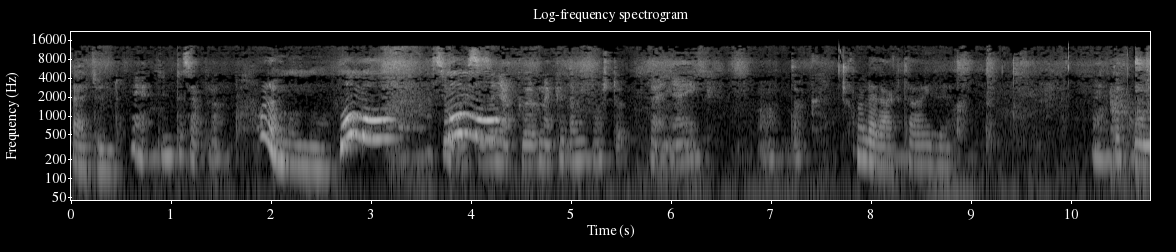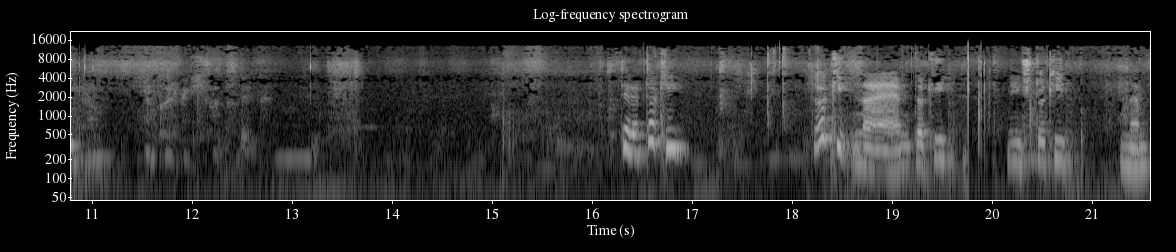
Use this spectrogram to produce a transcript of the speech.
eltűnt. Eltűnt az ablak. Hol a momó? Momó. Ez jó lesz az anyagkör neked, amit most a penyáig adtak. Csak már lerágtál ide. Ment a új. Akkor meg is van benne. Gyere, Töki. Töki? Nem, Töki. Nincs Töki. Nem.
